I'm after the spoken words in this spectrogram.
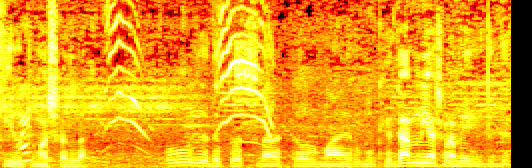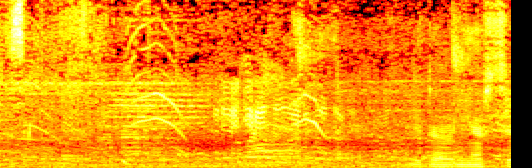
কিউট মাশাল্লাহ ও যে দেখতে পাচ্ছেন আর একটা ওর মায়ের মুখে। যান নিয়ে আসেন আমি দেখতেছি। এটা নিয়ে আসছে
